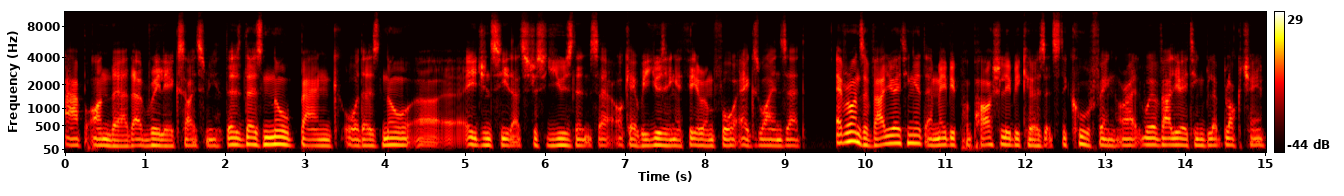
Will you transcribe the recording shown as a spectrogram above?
app on there that really excites me. There's there's no bank or there's no uh, agency that's just used it and said, okay, we're using Ethereum for X, Y, and Z. Everyone's evaluating it, and maybe partially because it's the cool thing. All right, we're evaluating blockchain,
